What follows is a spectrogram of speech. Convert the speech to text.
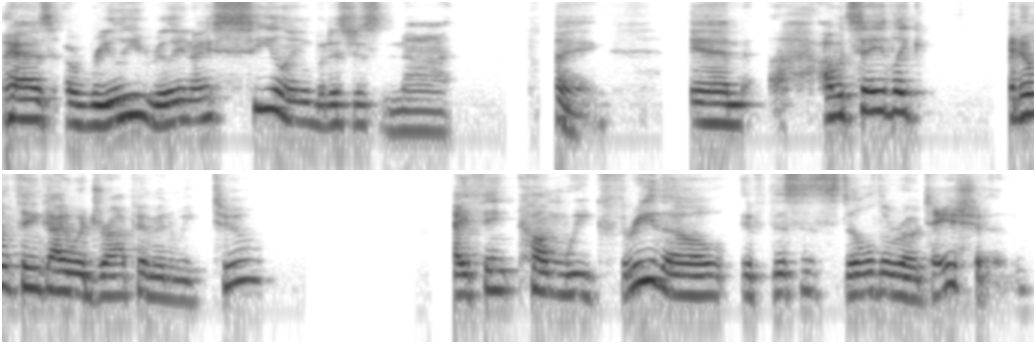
who has a really, really nice ceiling, but is just not playing? And uh, I would say, like, I don't think I would drop him in week two. I think come week three, though, if this is still the rotation,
